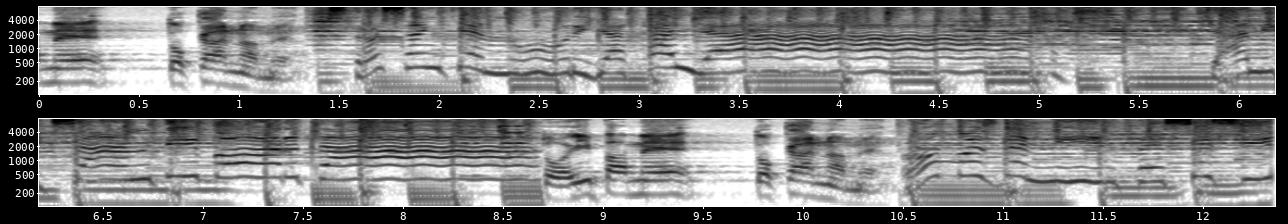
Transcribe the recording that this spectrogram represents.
Είπαμε, το κάναμε. Στρώσαν καινούρια χαλιά Κι άνοιξαν την πόρτα Το είπαμε, το κάναμε. Όμως δεν ήρθες εσύ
